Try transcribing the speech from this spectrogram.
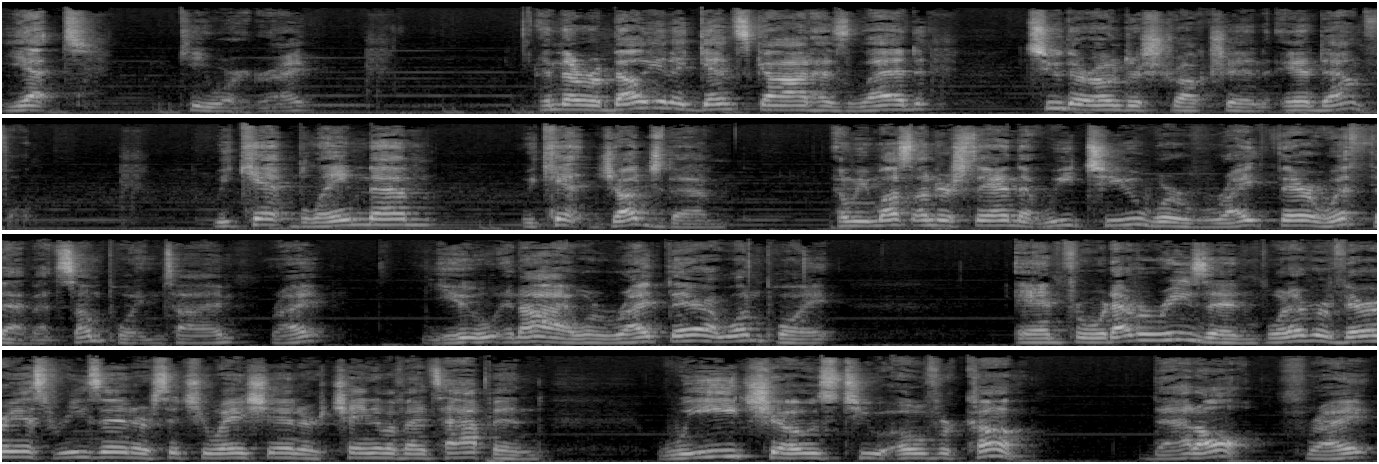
Yet, keyword, right? And their rebellion against God has led to their own destruction and downfall. We can't blame them, we can't judge them, and we must understand that we too were right there with them at some point in time, right? You and I were right there at one point, and for whatever reason, whatever various reason or situation or chain of events happened, we chose to overcome that all, right?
